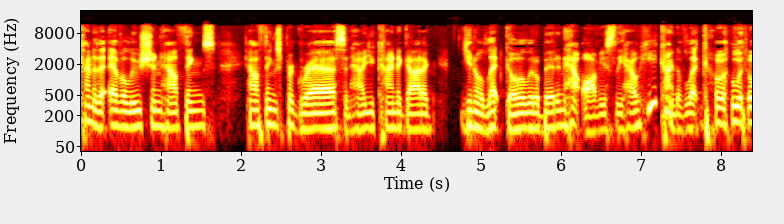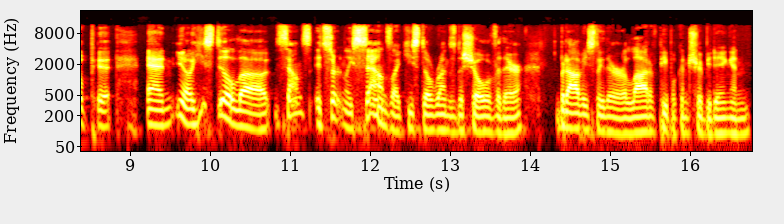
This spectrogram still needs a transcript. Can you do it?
kind of the evolution, how things how things progress, and how you kind of gotta you know let go a little bit, and how obviously how he kind of let go a little bit, and you know he still uh, sounds. It certainly sounds like he still runs the show over there, but obviously there are a lot of people contributing and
